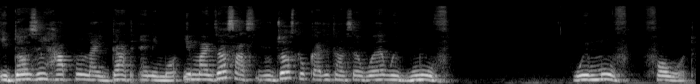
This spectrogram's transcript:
It doesn't happen like that anymore. It might just as you just look at it and say, well, we move. We move forward.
